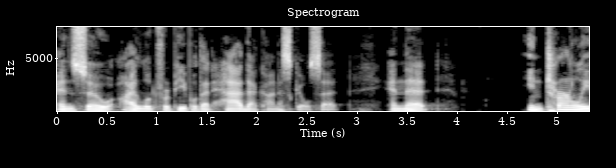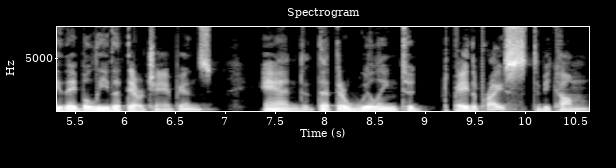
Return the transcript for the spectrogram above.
And so I looked for people that had that kind of skill set and that internally they believe that they're champions and that they're willing to pay the price to become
